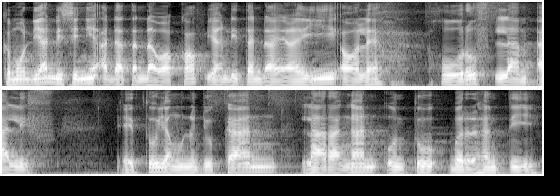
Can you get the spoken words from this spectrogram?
Kemudian di sini ada tanda wakaf yang ditandai oleh huruf lam alif. Itu yang menunjukkan larangan untuk berhenti.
